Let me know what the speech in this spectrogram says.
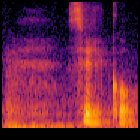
सिडको.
